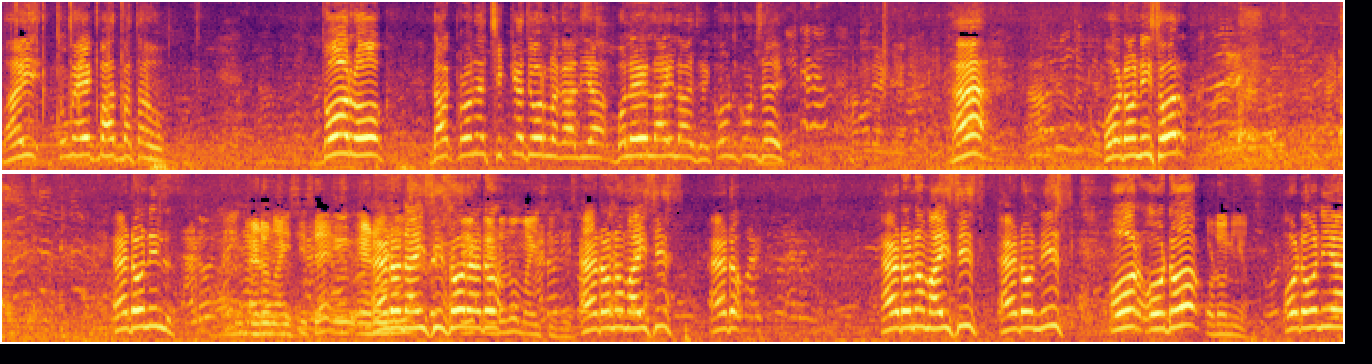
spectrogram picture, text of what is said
भाई तुम एक बात बताओ दो रोग डॉक्टरों ने छिक्के ज़ोर लगा लिया। बोले लाइलाज है। कौन कौन से? है? ओडोनिस और एडोनिल? एडोनाइसिस है एडोनाइसिस और एडोनोमाइसिस एडोनोमाइसिस एडो एडोनोमाइसिस एडोनिस और ओडो ओडोनिया। ओडोनिया।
